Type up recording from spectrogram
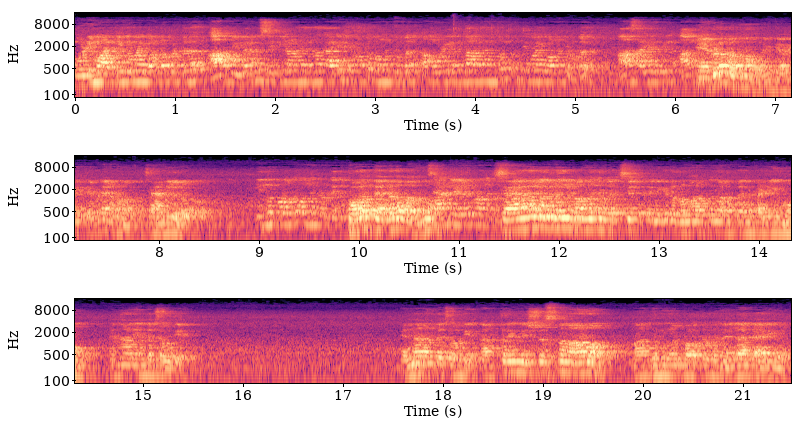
മൊഴി മാറ്റിയതുമായി ബന്ധപ്പെട്ട് ആ വിവരം ശരിയാണ് എന്ന കാര്യം പുറത്തു വന്നിട്ടുണ്ട്. ആ മൊഴി എന്താണെന്നും കൃത്യമായി വന്നിട്ടുണ്ട്. ആ സാഹചര്യത്തിൽ എവിടെ വന്നോ? എവിടെയാണ് ചാനലുകളോ ഇന്ന് പുറത്തു വന്നിട്ടുണ്ട്. പുറത്ത് എവിടെ വന്നു? ചാനലുകളിൽ. വന്നത് വെച്ച് എനിക്കൊരു റിമാർക്ക് നടത്താൻ കഴിയുമോ? എന്നാണ് എന്റെ ചോദ്യം. എന്നാണ് എന്റെ ചോദ്യം? അത്രയും വിശ്വസ്തമാണോ മാധ്യമങ്ങൾ പുറത്തുവിടുന്ന എല്ലാ കാര്യങ്ങളും?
